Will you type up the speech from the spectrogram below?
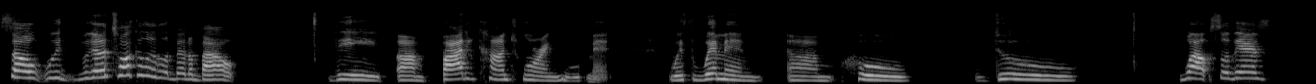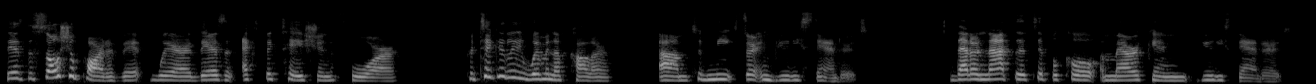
so we, we're gonna talk a little bit about the um, body contouring movement with women um, who do well. So there's there's the social part of it where there's an expectation for particularly women of color um, to meet certain beauty standards that are not the typical American beauty standards.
